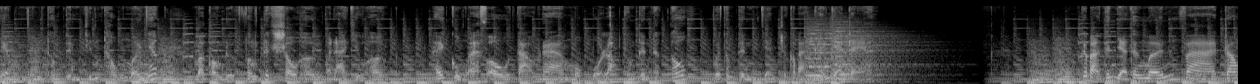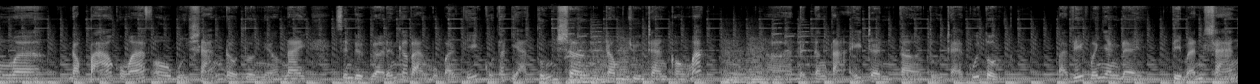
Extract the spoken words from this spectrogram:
nhật những thông tin chính thống mới nhất mà còn được phân tích sâu hơn và đa chiều hơn. Hãy cùng AFO tạo ra một bộ lọc thông tin thật tốt với thông tin dành cho các bạn khán giả trẻ. Các bạn thính giả thân mến và trong uh, đọc báo của AFO buổi sáng đầu tuần ngày hôm nay xin được gửi đến các bạn một bài viết của tác giả Tuấn Sơn trong chuyên trang Con mắt uh, được đăng tải trên tờ Tuổi Trẻ cuối tuần. Bài viết với nhan đề Tìm ánh sáng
